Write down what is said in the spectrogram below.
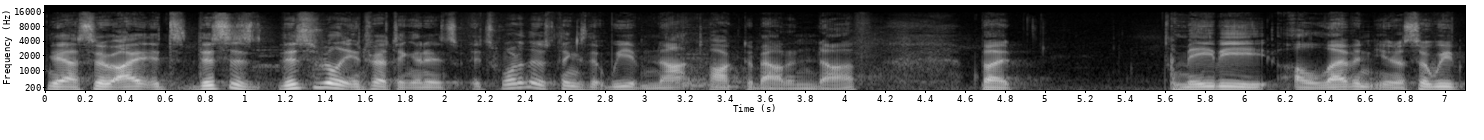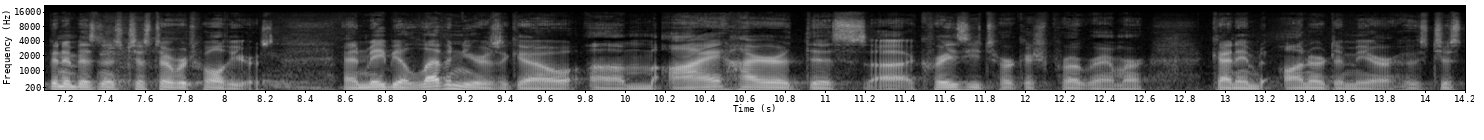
yeah. So I, it's this is this is really interesting, and it's it's one of those things that we have not talked about enough, but maybe 11 you know so we've been in business just over 12 years and maybe 11 years ago um, i hired this uh, crazy turkish programmer guy named Onur Demir who's just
